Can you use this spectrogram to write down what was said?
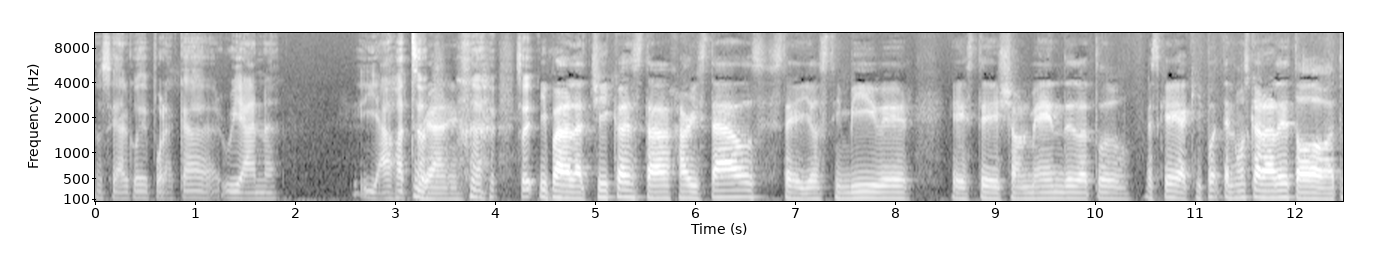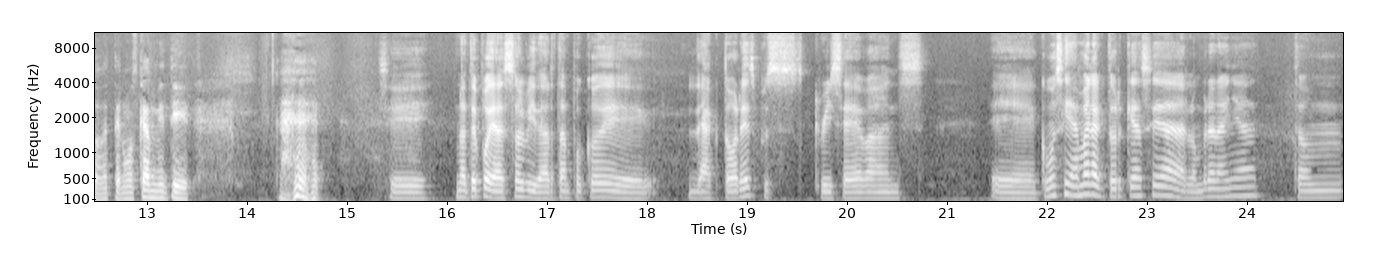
no sé, algo de por acá, Rihanna. Y ya, vato. Soy- Y para las chicas está Harry Styles, este, Justin Bieber, este, Shawn Mendes, vato. Es que aquí tenemos que hablar de todo, vato. Tenemos que admitir. Sí, no te podías olvidar tampoco de, de actores, pues Chris Evans. eh, ¿cómo se llama el actor que hace al Hombre Araña? Tom,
